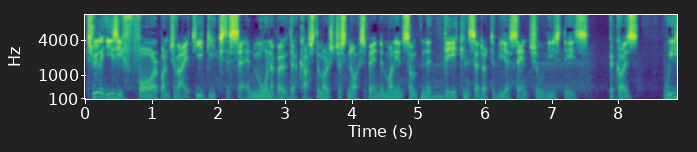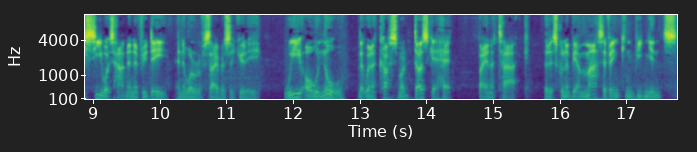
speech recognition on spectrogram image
It's really easy for a bunch of IT geeks to sit and moan about their customers just not spending money on something that they consider to be essential these days because we see what's happening every day in the world of cybersecurity. We all know that when a customer does get hit by an attack, that it's going to be a massive inconvenience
